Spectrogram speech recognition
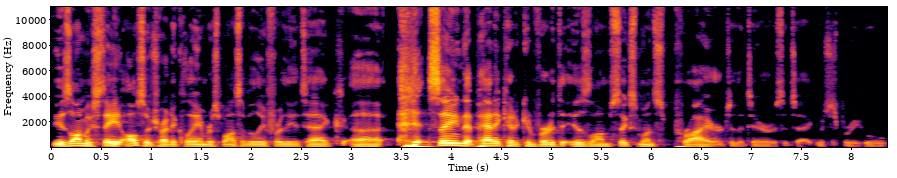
The Islamic State also tried to claim responsibility for the attack, uh, saying that Paddock had converted to Islam six months prior to the terrorist attack, which is pretty cool.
